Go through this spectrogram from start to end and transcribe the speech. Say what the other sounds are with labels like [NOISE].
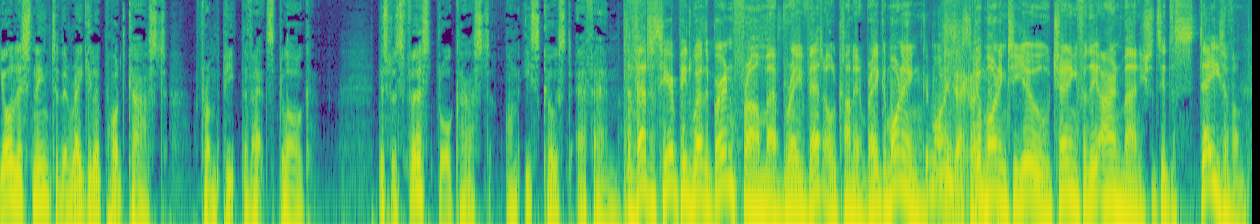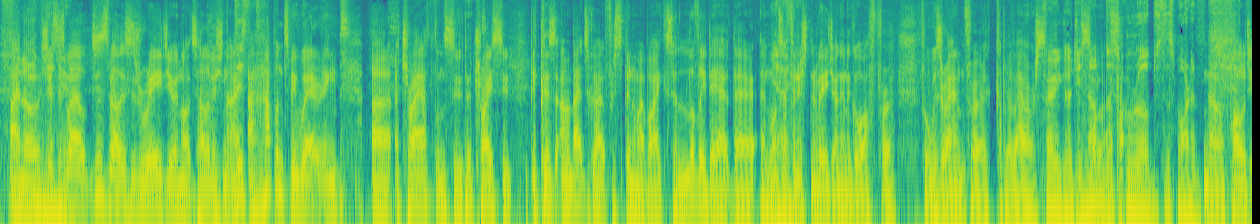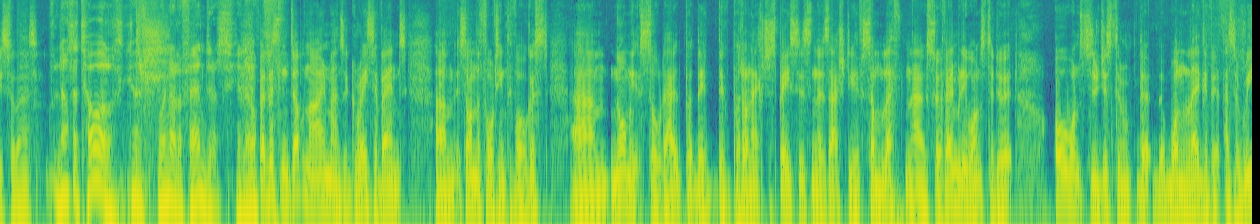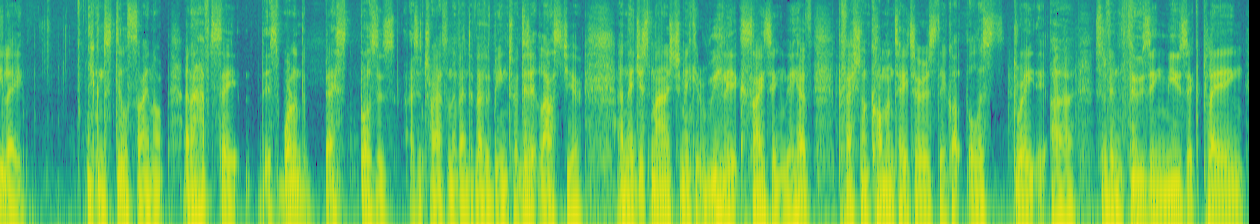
You're listening to the regular podcast from Pete the Vet's blog. This was first broadcast on East Coast FM. The vet is here, Pete Wedderburn from uh, Bray Vet, Old Conan Bray. Good morning. Good morning, Declan. Good morning to you. Training for the Iron Man. You should see the state of him. I know. Just as here. well. Just as well. This is radio, not television. I, I happen to be wearing uh, a triathlon suit, a tri suit, because I'm about to go out for a spin on my bike. It's a lovely day out there, and once Yeah, I finish the radio, I'm going to go off for a, for a whiz around for a couple of hours. Very good. He's So, not in the apo- scrubs this morning. No, apologies for that. Not at all. We're not offended, you know. But listen, Dublin Ironman's a great event. Um, it's on the 14th of August. Um, normally it's sold out, but they they put on extra spaces, and there's actually some left now. So if anybody wants to do it, or wants to do just the, the, the one leg of it as a relay. You can still sign up, and I have to say it's one of the best buzzes as a triathlon event I've ever been to. I did it last year, and they just managed to make it really exciting. They have professional commentators. They've got all this great uh, sort of enthusing music playing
